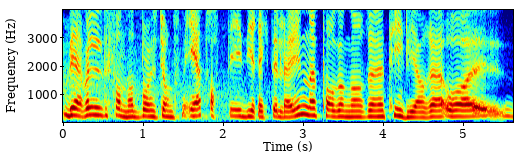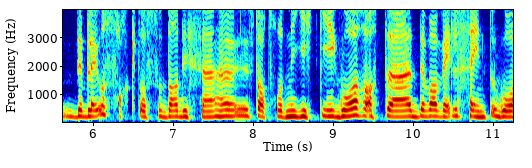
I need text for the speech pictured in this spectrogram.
Det er vel sånn at Boris Johnson er tatt i direkte løgn et par ganger eh, tidligere. og eh, Det ble jo sagt også da disse statsrådene gikk i går, at eh, det var vel seint å gå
